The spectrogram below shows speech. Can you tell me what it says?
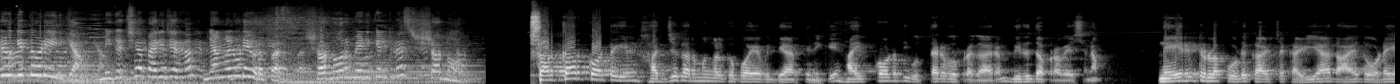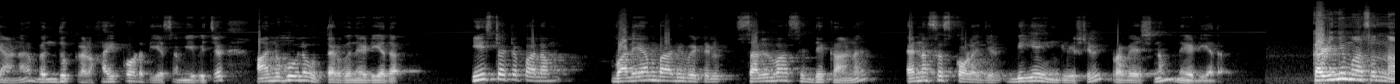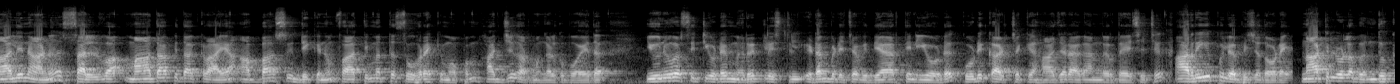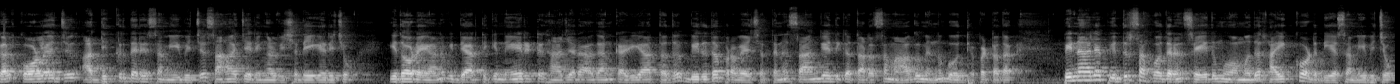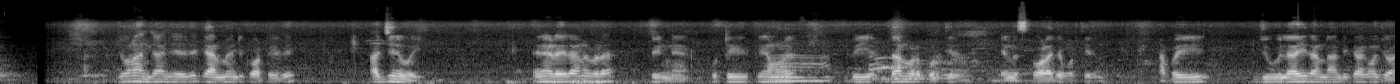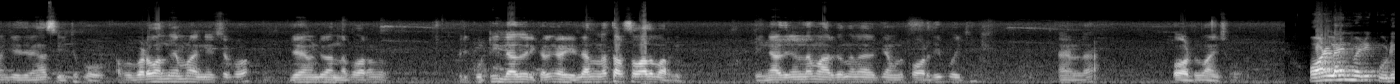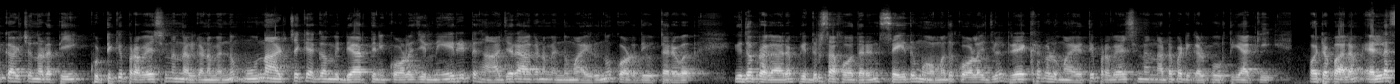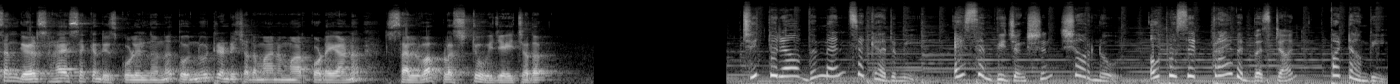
ആരോഗ്യത്തോടെ ഇരിക്കാം മികച്ച പരിചരണം ഞങ്ങളുടെ ഉറപ്പ്. Shoranur medical trust Shoranur. സർക്കാർ കോട്ടയിൽ ഹജ്ജ് കർമ്മങ്ങൾക്ക് പോയ വിദ്യാർത്ഥിനിക്ക് ഹൈക്കോടതി ഉത്തരവ് പ്രകാരം ബിരുദ പ്രവേശനം. നേരിട്ടുള്ള കൂടിക്കാഴ്ച കഴിയാതായതോടെയാണ് ബന്ധുക്കൾ ഹൈക്കോടതിയെ സമീപിച്ച് അനുകൂല ഉത്തരവ് നേടിയത്. ഈസ്റ്റ് ഒറ്റപ്പാലം വലയമ്പാടി വീട്ടിൽ സൽവ സിദ്ദിഖാണ് എൻ എസ് എസ് കോളേജിൽ ബി എ ഇംഗ്ലീഷിൽ പ്രവേശനം നേടിയത്. കഴിഞ്ഞ മാസം നാലിനാണ് സൽവ മാതാപിതാക്കളായ അബ്ബാസ് സിദ്ദിഖിനും ഫാത്തിമത്ത് സുഹറയ്ക്കുമൊപ്പം ഹജ്ജ് കർമ്മങ്ങൾക്ക് പോയത്. യൂണിവേഴ്സിറ്റിയുടെ മെറിറ്റ് ലിസ്റ്റിൽ ഇടം പിടിച്ച വിദ്യാർത്ഥിനിയോട് കൂടിക്കാഴ്ചയ്ക്ക് ഹാജരാകാൻ നിർദ്ദേശിച്ച് അറിയിപ്പ് ലഭിച്ചതോടെ നാട്ടിലുള്ള ബന്ധുക്കൾ കോളേജ് അധികൃതരെ സമീപിച്ച് സാഹചര്യങ്ങൾ വിശദീകരിച്ചു. ഇതോടെയാണ് വിദ്യാർത്ഥിക്ക് നേരിട്ട് ഹാജരാകാൻ കഴിയാത്തത് ബിരുദ പ്രവേശത്തിന് സാങ്കേതിക തടസ്സമാകുമെന്ന് ബോധ്യപ്പെട്ടത്. പിന്നാലെ പിതൃ സഹോദരൻ സെയ്ദ് മുഹമ്മദ് ഹൈക്കോടതിയെ സമീപിച്ചു. ജൂൺ അഞ്ചാം തീയതി ഗവൺമെന്റ് കോട്ടയിൽ ഹജ്ജിന് പോയി. അതിനിടയിലാണ് ഇവിടെ പിന്നെ കുട്ടിക്ക് നമ്മൾ ബി ഇതാണ് ഇവിടെ കൊടുത്തിരുന്നത്. എൻ എസ് കോളേജ് കൊടുത്തിരുന്നത്. അപ്പോൾ ഈ ജൂലൈ രണ്ടാം തീയതിക്കാകുമ്പോൾ ജോയിൻ ചെയ്തിരുന്ന സീറ്റ് പോകും. അപ്പോൾ ഇവിടെ വന്ന് നമ്മൾ അന്വേഷിച്ചപ്പോൾ ജോയിൻമെന്റ് വന്നപ്പോൾ പറഞ്ഞു ഒരു കുട്ടി ഇല്ലാതെ ഒരിക്കലും കഴിയില്ല എന്നുള്ള തടസ്സവാദം പറഞ്ഞു. പിന്നെ അതിനുള്ള മാർഗം എന്നുള്ളതൊക്കെ നമ്മൾ കോടതിയിൽ പോയിട്ട് അതിനുള്ള ഓർഡർ വാങ്ങിച്ചു ഓൺലൈൻ വഴി കൂടിക്കാഴ്ച നടത്തി കുട്ടിക്ക് പ്രവേശനം നൽകണമെന്നും മൂന്നാഴ്ചയ്ക്കകം വിദ്യാർത്ഥിനി കോളേജിൽ നേരിട്ട് ഹാജരാകണമെന്നുമായിരുന്നു കോടതി ഉത്തരവ്. ഇതുപ്രകാരം പിതൃ സഹോദരൻ സെയ്ദ് മുഹമ്മദ് കോളേജിൽ രേഖകളുമായി എത്തി പ്രവേശന നടപടികൾ പൂർത്തിയാക്കി. Ottapalam L S N girls higher secondary സ്കൂളിൽ നിന്ന് തൊണ്ണൂറ്റി രണ്ട് ശതമാനം മാർക്കോടെയാണ് സൽവ പ്ലസ് ടു വിജയിച്ചത്. Women's academy junction Shoranur opposite private bus stand Pattambi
